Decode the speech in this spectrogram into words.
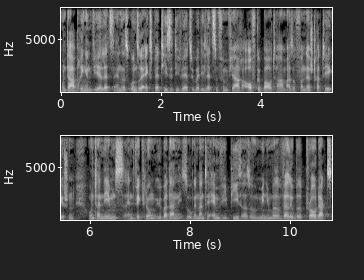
Und da bringen wir letzten Endes unsere Expertise, die wir jetzt über die letzten fünf Jahre aufgebaut haben, also von der strategischen Unternehmensentwicklung über dann sogenannte MVPs, also Minimal Valuable Products,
